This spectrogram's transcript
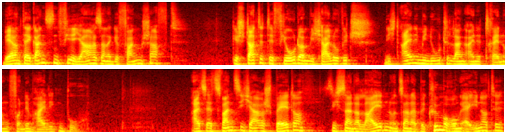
während der ganzen vier Jahre seiner Gefangenschaft gestattete Fjodor Michailowitsch nicht eine Minute lang eine Trennung von dem heiligen Buch. Als er 20 Jahre später sich seiner Leiden und seiner Bekümmerung erinnerte,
